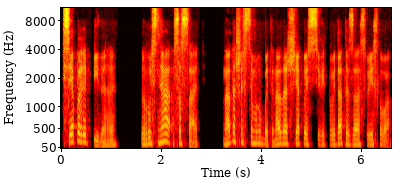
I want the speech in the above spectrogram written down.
сепари підари, русня сосать, треба щось з цим робити, треба ж якось відповідати за свої слова.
